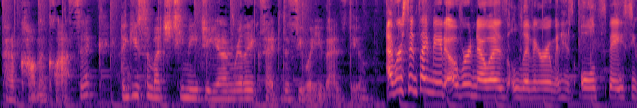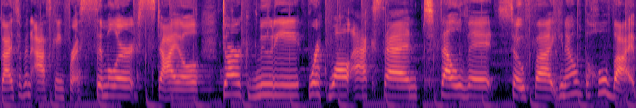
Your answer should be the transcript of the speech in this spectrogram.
kind of common classic. Thank you so much Team AG and I'm really excited to see what you guys do. Ever since I made over Noah's living room in his old space, you guys have been asking for a similar style, dark, moody, brick wall accent, velvet, sofa, you know, the whole vibe.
